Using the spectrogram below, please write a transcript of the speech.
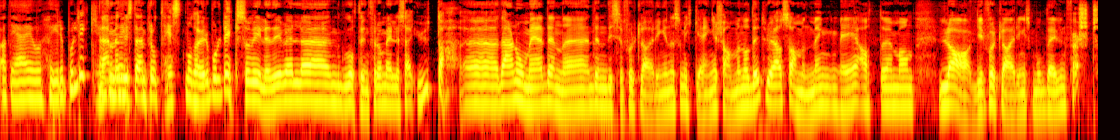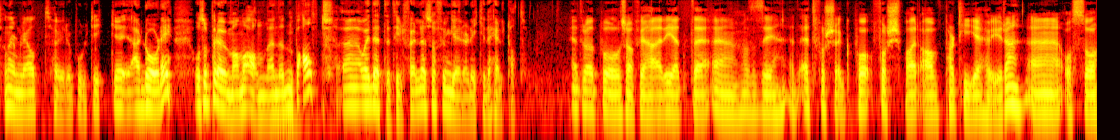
at er jo høyrepolitikk? Nei, altså, men hvis det er en protest mot høyrepolitikk, så ville de vel gått inn for å melde seg ut, da. Det er noe med denne, denne, disse forklaringene som ikke henger sammen. Og Det tror jeg har sammenheng med at eh, man lager forklaringsmodellen først, nemlig at høyrepolitikk eh, er dårlig, og så prøver man å anvende den på alt. Eh, og I dette tilfellet så fungerer det ikke i det hele tatt. Jeg tror at Pål Shafi her i et, eh, si, et, et, forsøk på forsvar av partiet Høyre eh, også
